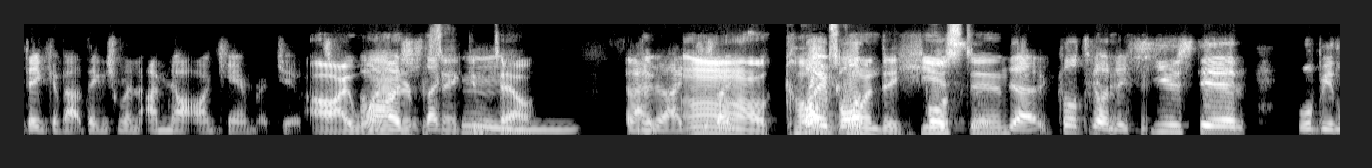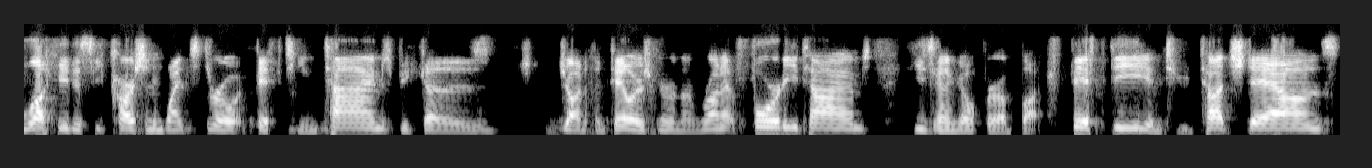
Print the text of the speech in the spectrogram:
think about things when I'm not on camera too. Oh, I 100 always just like, percent can tell. hmm. And I'm like, just like oh, Colts both- going to Colts- Houston. yeah, Colts going to Houston. We'll be lucky to see Carson Wentz throw it 15 times because Jonathan Taylor's going to run it 40 times. He's going to go for a buck 50 and two touchdowns.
